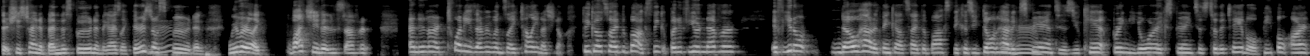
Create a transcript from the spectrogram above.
they're she's trying to bend the spoon, and the guy's like, "There is no mm-hmm. spoon," and we were like watching it and stuff, and and in our 20s everyone's like telling us you know think outside the box think but if you're never if you don't know how to think outside the box because you don't have mm-hmm. experiences you can't bring your experiences to the table people aren't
